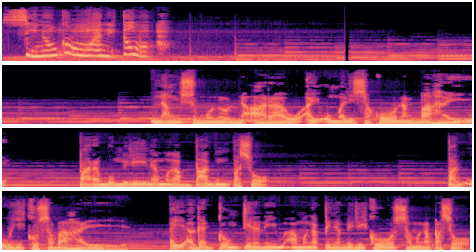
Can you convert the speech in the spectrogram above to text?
Sino ang kumuha nito? Nang sumunod na araw ay umalis ako ng bahay para bumili ng mga bagong paso. Pag uwi ko sa bahay, ay agad kong tinanim ang mga pinamili ko sa mga paso.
